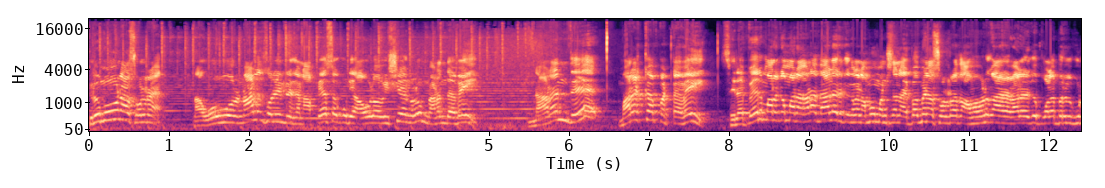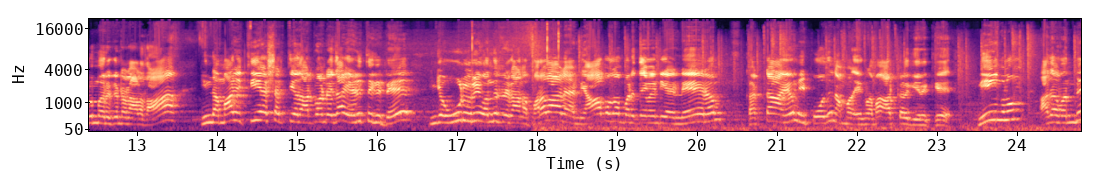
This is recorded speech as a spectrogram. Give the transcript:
திரும்பவும் நான் சொல்கிறேன் நான் ஒவ்வொரு நாளும் சொல்லிட்டு இருக்கேன். நான் பேசக்கூடிய அவ்வளோ விஷயங்களும் நடந்தவை. நடந்து மறக்கப்பட்டவை. சில பேர் மறக்க மாட்டாங்கன்னா வேலை இருக்குங்களா நம்ம மனுஷன் நான் எப்பவுமே நான் சொல்றது அவனுக்கு வேலை இருக்கு பல பேருக்கு குடும்பம் இருக்குன்றனால தான் இந்த மாதிரி தீய சக்தி அதை அட்வான்டேஜாக எடுத்துக்கிட்டு இங்கே ஊடுருவி வந்துட்டு இருக்காங்க. பரவாயில்ல ஞாபகப்படுத்த வேண்டிய நேரம் கட்டாயம் இப்போது நம்ம எங்களை மாதிரி ஆட்களுக்கு இருக்குது நீங்களும் அதை வந்து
